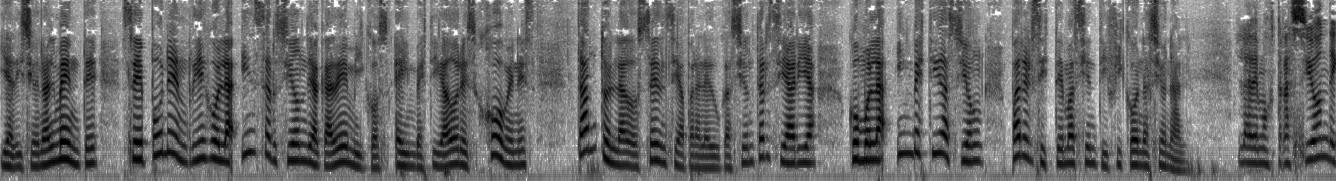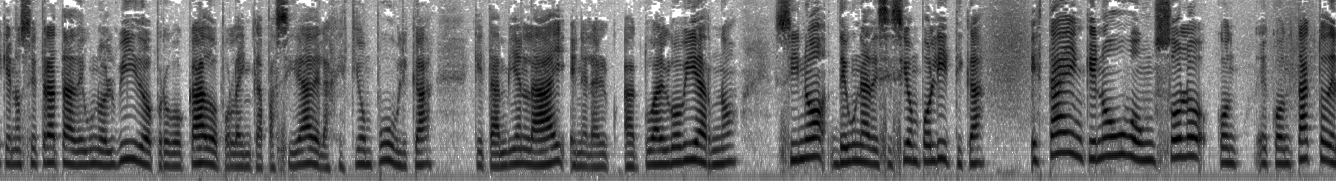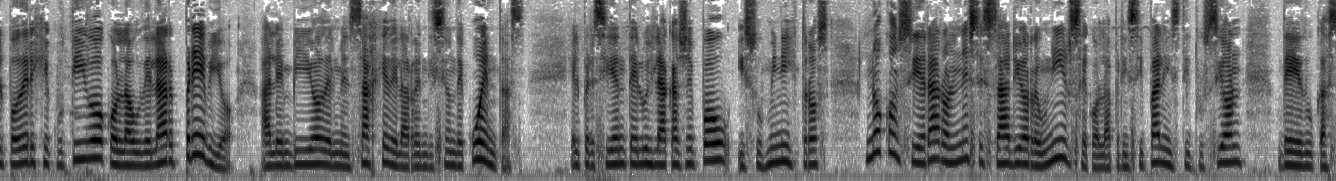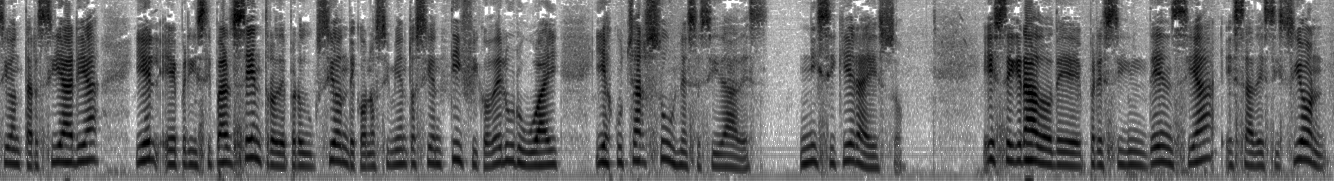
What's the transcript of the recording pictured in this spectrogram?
Y adicionalmente, se pone en riesgo la inserción de académicos e investigadores jóvenes, tanto en la docencia para la educación terciaria como la investigación para el sistema científico nacional. La demostración de que no se trata de un olvido provocado por la incapacidad de la gestión pública, que también la hay en el actual gobierno, sino de una decisión política, está en que no hubo un solo eh, contacto del Poder Ejecutivo con la UDELAR previo al envío del mensaje de la rendición de cuentas. El presidente Luis Lacalle Pou y sus ministros no consideraron necesario reunirse con la principal institución de educación terciaria y el eh, principal centro de producción de conocimiento científico del Uruguay y escuchar sus necesidades. Ni siquiera eso. Ese grado de presidencia, esa decisión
